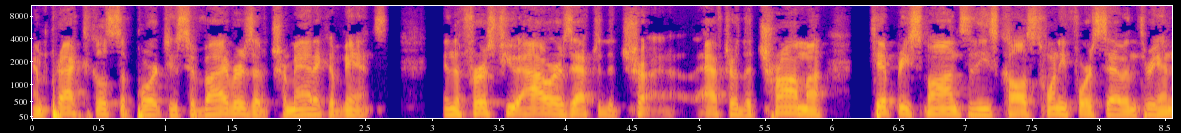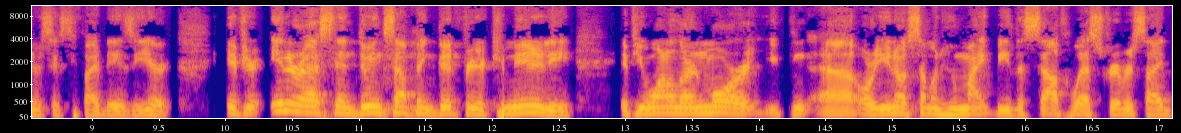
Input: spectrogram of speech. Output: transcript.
and practical support to survivors of traumatic events. In the first few hours after the tra- after the trauma, TIP responds to these calls 24/7, 365 days a year. If you're interested in doing something good for your community, if you want to learn more, you can, uh, or you know someone who might be the Southwest Riverside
